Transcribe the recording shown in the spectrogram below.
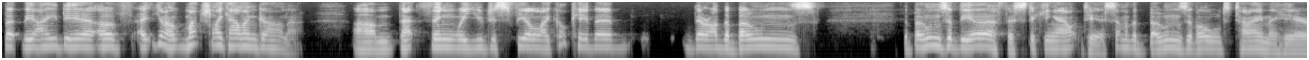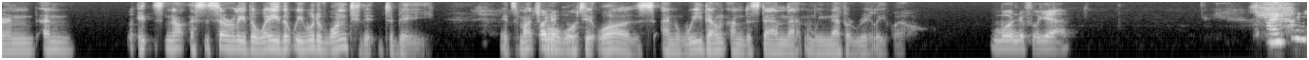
but the idea of, uh, you know, much like Alan Garner, um, that thing where you just feel like, okay, there, there are the bones, the bones of the earth are sticking out here. Some of the bones of old time are here, and and it's not necessarily the way that we would have wanted it to be. It's much Wonderful. more what it was, and we don't understand that, and we never really will. Wonderful, yeah. I think.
